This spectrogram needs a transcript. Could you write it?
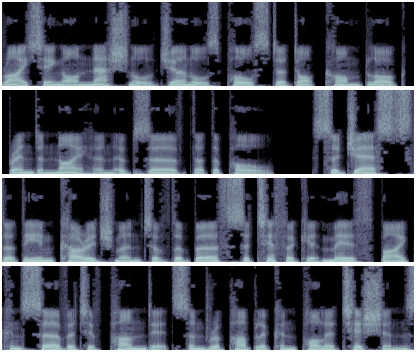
Writing on National Journal's Pollster.com blog, Brendan Nyhan observed that the poll suggests that the encouragement of the birth certificate myth by conservative pundits and Republican politicians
